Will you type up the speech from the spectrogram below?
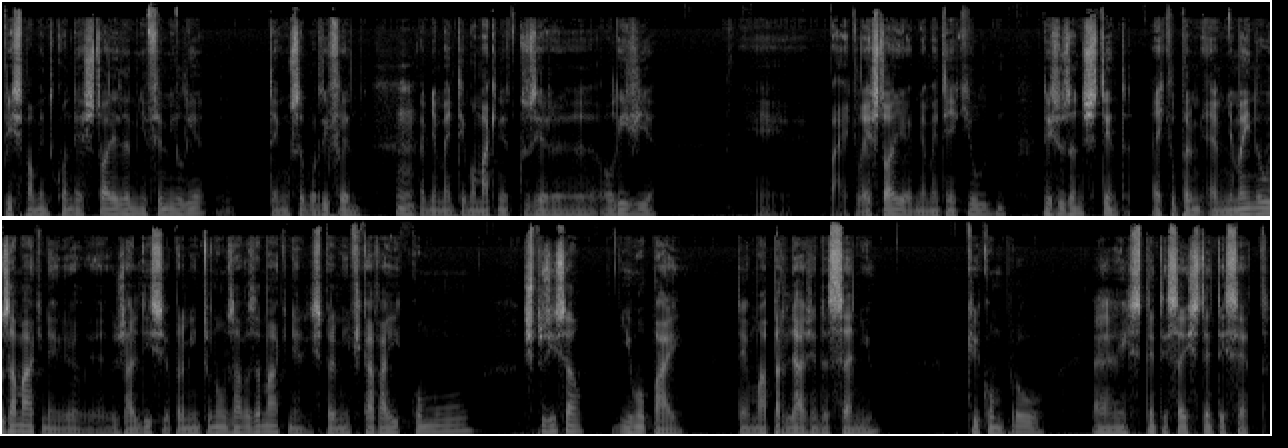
principalmente quando é história da minha família, tem um sabor diferente. Hum. A minha mãe tem uma máquina de cozer ah, Olivia. É, pá, aquilo é história. A minha mãe tem aquilo desde os anos 70. É aquilo para mim, a minha mãe ainda usa a máquina. Eu, eu já lhe disse, eu, para mim tu não usavas a máquina. Isso para mim ficava aí como exposição. E o meu pai tem uma aparelhagem da Sanyo que comprou ah, em 76, 77.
